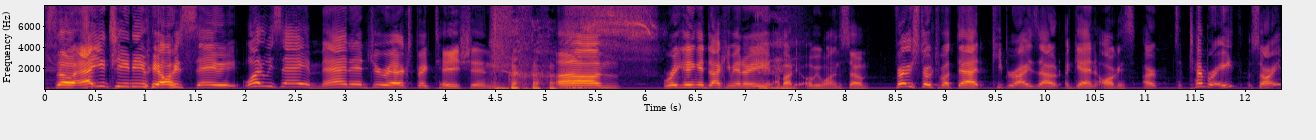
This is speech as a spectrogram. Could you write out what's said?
So at UTD, we always say, what do we say? Manage your expectations. um, we're getting a documentary about Obi Wan, so very stoked about that. Keep your eyes out again, August or September 8th. Sorry.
